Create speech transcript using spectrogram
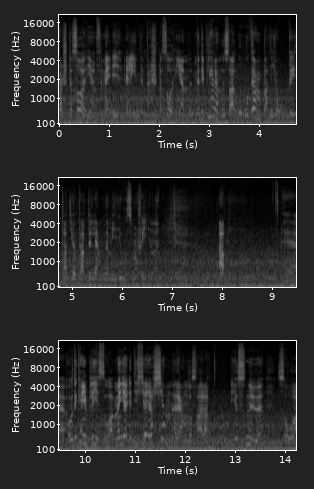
värsta sorgen för mig, eller inte värsta sorgen, men det blev ändå så oväntat jobbigt att jag behövde lämna min juicemaskin. Ja. Eh, och det kan ju bli så, men jag, jag känner ändå så att just nu så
